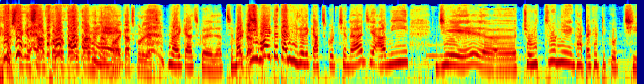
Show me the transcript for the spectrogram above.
ইন্ডাস্ট্রিকে সার্ভ করার পরও তার ভিতরে হ্যাঁ। ভয় কাজ করে যাচ্ছে। ভয় কাজ করে যাচ্ছে। বাট এই ভয়টা তার ভিতরে কাজ করছে না যে আমি যে চরিত্র নিয়ে ঘাটাঘাটি করছি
